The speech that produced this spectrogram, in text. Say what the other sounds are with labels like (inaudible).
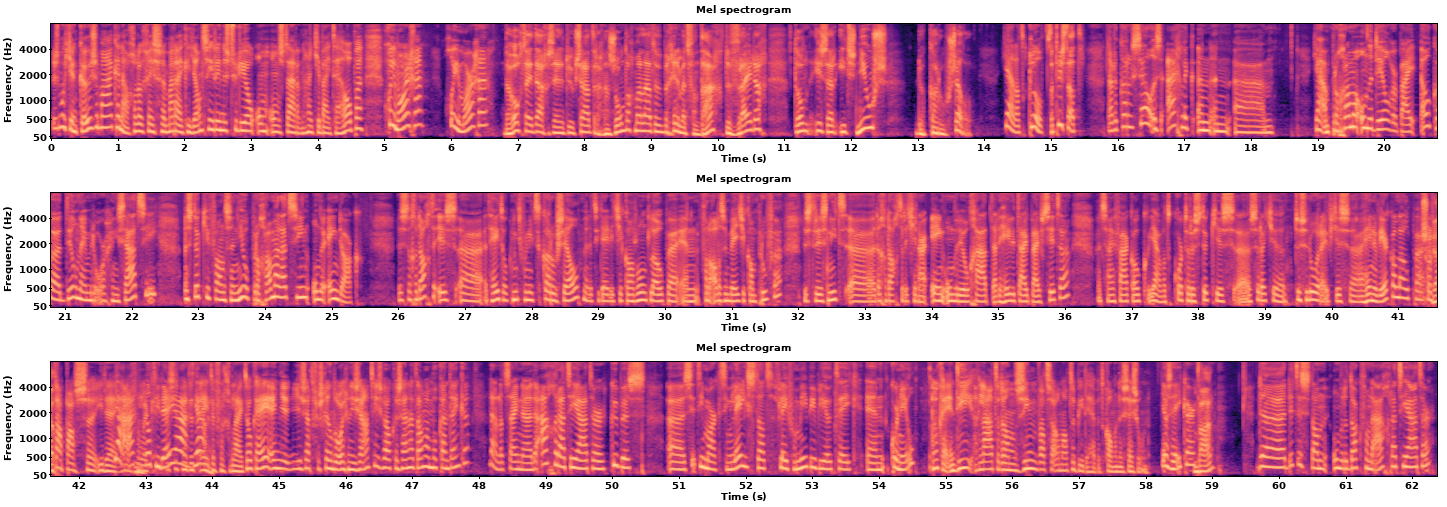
Dus moet je een keuze maken. Nou, gelukkig is Marijke Jans hier in de studio om ons daar een handje bij te helpen. Goedemorgen. Goedemorgen. De hoogtijdagen zijn natuurlijk zaterdag en zondag. Maar laten we beginnen met vandaag, de vrijdag. Dan is er iets nieuws, de carousel. Ja, dat klopt. Wat is dat? Nou, de carousel is eigenlijk een, een, uh, ja, een programma-onderdeel waarbij elke deelnemende organisatie een stukje van zijn nieuw programma laat zien onder één dak. Dus de gedachte is, uh, het heet ook niet voor niets carousel. Met het idee dat je kan rondlopen en van alles een beetje kan proeven. Dus er is niet uh, de gedachte dat je naar één onderdeel gaat, daar de hele tijd blijft zitten. Het zijn vaak ook ja, wat kortere stukjes, uh, zodat je tussendoor eventjes heen en weer kan lopen. Een soort tapas-idee ja, eigenlijk. dat idee, als je het ja, met het ja. eten vergelijkt. Oké, okay, en je, je zegt verschillende organisaties. Welke zijn het allemaal? Moet ik aan denken? Nou, dat zijn de Agora Theater, Cubus, City Marketing Lelystad, Flevomie Bibliotheek en Corneel. Oké, okay, en die laten dan zien wat ze allemaal te bieden hebben het komende seizoen. Jazeker. Waar? De, dit is dan onder het dak van de Agora Theater.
